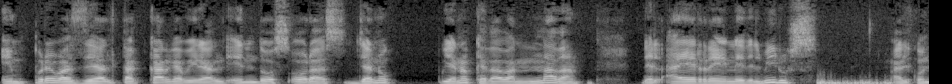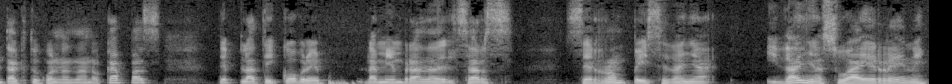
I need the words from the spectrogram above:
en pruebas de alta carga viral en dos horas ya no, ya no quedaba nada del ARN del virus. Al contacto con las nanocapas de plata y cobre, la membrana del SARS se rompe y se daña y daña su ARN.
